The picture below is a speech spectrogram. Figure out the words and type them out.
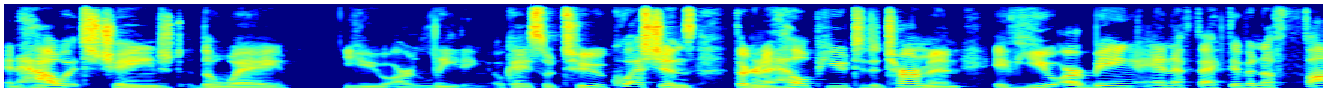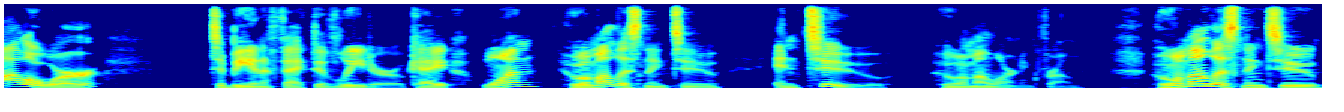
and how it's changed the way you are leading. Okay, so two questions they are to help you to determine if you are being an effective enough follower to be an effective leader. Okay, one, who am I listening to? And two, who am I learning from? Who am I listening to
